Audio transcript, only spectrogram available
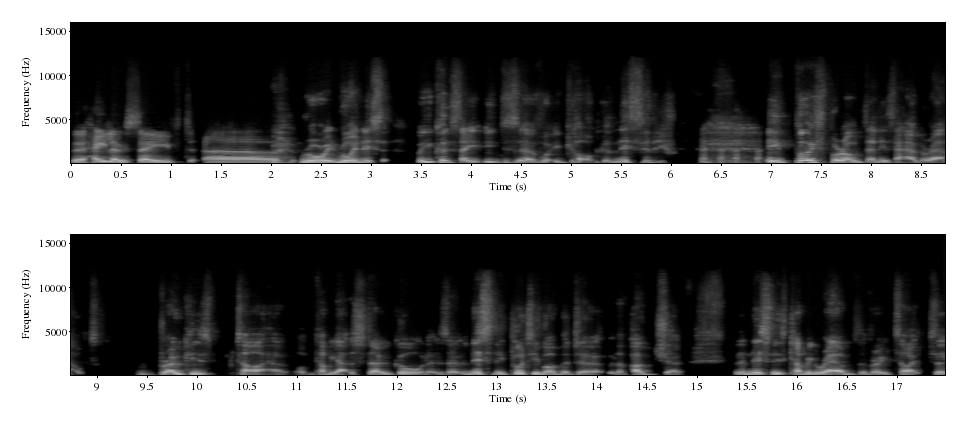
the Halo saved uh... Rory Roy Nissany. But you could say he deserved what he got because Nissany he pushed poor old Dennis Hauger out, broke his tyre coming out of Stowe Corner. So Nissany put him on the dirt with a puncture. And then Nissany is coming around the very tight uh,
